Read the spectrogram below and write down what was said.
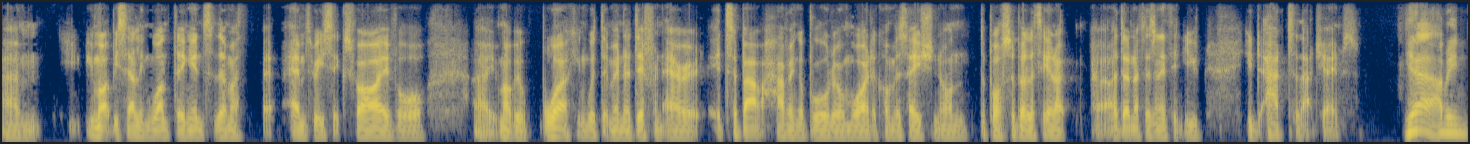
Um, you might be selling one thing into them m365 or uh, you might be working with them in a different area. It's about having a broader and wider conversation on the possibility and i, I don't know if there's anything you you'd add to that james. Yeah i mean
